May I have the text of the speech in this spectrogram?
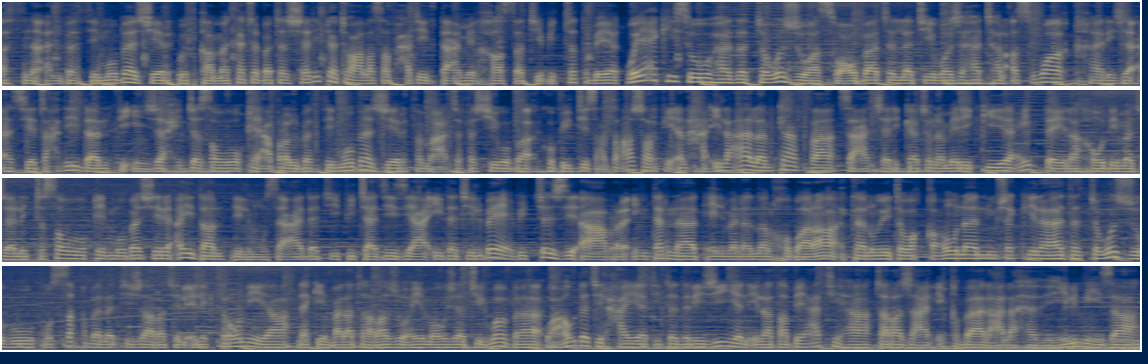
أثناء البث المباشر. وفق ما كتبت الشركة على صفحة الدعم الخاصة بالتطبيق ويعكس هذا التوجه الصعوبات التي واجهتها الأسواق خارج آسيا تحديدا في إنجاح التسوق عبر البث المباشر. فمع تفشي وباء كوفيد 19 في أنحاء العالم كافة سعت شركات أمريكية أمريكية عدة إلى خوض مجال التسوق المباشر أيضا للمساعدة في تعزيز عائدة البيع بالتجزئة عبر الإنترنت. علما أن الخبراء كانوا يتوقعون أن يشكل هذا التوجه مستقبل التجارة الإلكترونية لكن بعد تراجع موجات الوباء وعودة الحياة تدريجيا إلى طبيعتها تراجع الإقبال على هذه الميزة.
